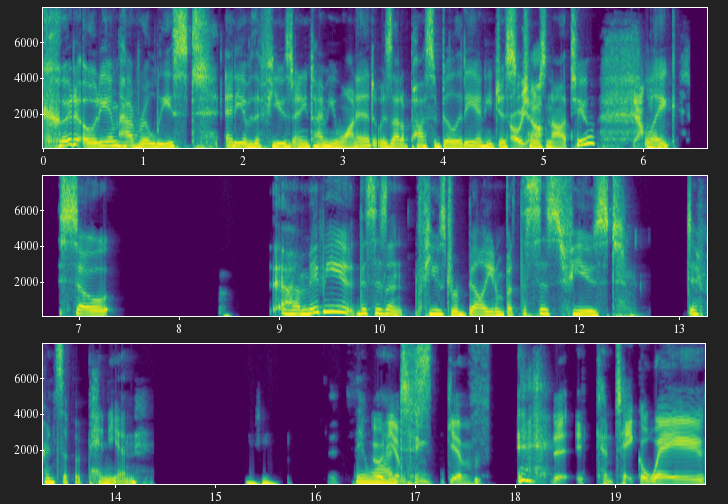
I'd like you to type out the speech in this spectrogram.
could Odium have released any of the fused anytime he wanted? Was that a possibility and he just oh, chose yeah. not to? Yeah. Like, so uh, maybe this isn't fused rebellion, but this is fused difference of opinion. Mm-hmm. They Odium can give, it can take away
